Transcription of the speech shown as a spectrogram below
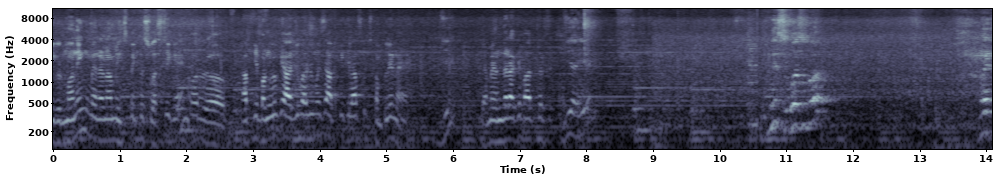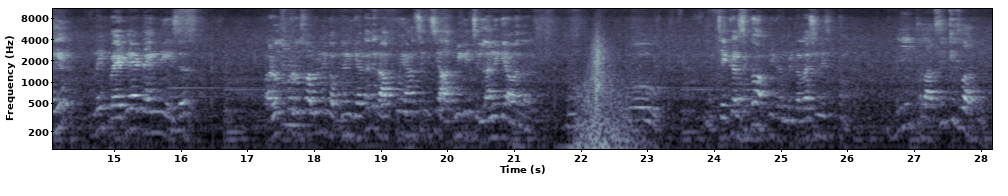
जी गुड मॉर्निंग मेरा नाम इंस्पेक्टर स्वस्तिक है और आपके बंगलों के आजू बाजू में से आपके खिलाफ कुछ कंप्लेन आया है। जी। क्या मैं अंदर आके बात कर सकता जी आइए। इतनी सुबह सुबह बैठिए। नहीं बैठने का टाइम नहीं है सर पड़ोस पड़ोस वालों ने कंप्लेन किया था कि रात को यहाँ से किसी आदमी के चिल्लाने की आवाज़ आ रही तो चेक कर सकता हूँ आपके घर में? तलाशी ले सकता हूँ? तलाशी किस बात में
